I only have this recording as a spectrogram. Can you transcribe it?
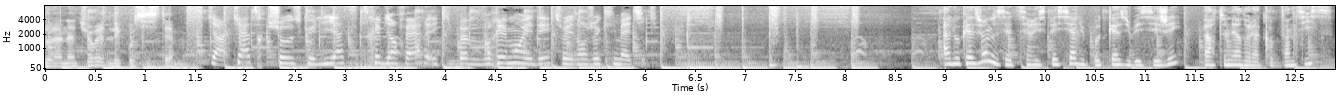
de la nature et de l'écosystème. Il y a quatre choses que l'IA sait très bien faire et qui peuvent vraiment aider sur les enjeux climatiques. À l'occasion de cette série spéciale du podcast du BCG, partenaire de la COP26,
